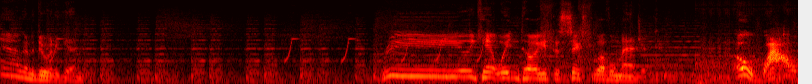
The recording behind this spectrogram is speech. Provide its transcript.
Yeah, I'm to do it again. Really can't wait until I get to 6th level magic. Oh, wow!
